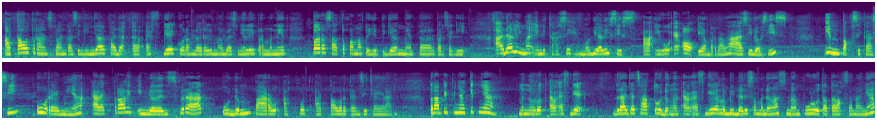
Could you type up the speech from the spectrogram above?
atau transplantasi ginjal pada LFG kurang dari 15 mili per menit per 1,73 meter persegi. Ada 5 indikasi hemodialisis AIUEO. Yang pertama asidosis, intoksikasi, uremia, elektrolit imbalance berat, udem paru akut atau retensi cairan. Terapi penyakitnya menurut LFG Derajat 1 dengan LFG lebih dari sama dengan 90 tata laksananya,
